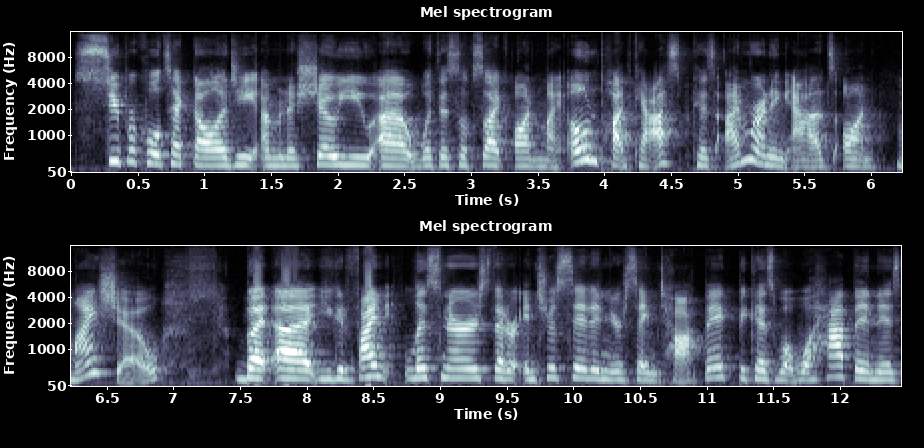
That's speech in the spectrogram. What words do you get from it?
Super cool technology. I'm going to show you uh, what this looks like on my own podcast because I'm running ads on my show. But uh, you can find listeners that are interested in your same topic because what will happen is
